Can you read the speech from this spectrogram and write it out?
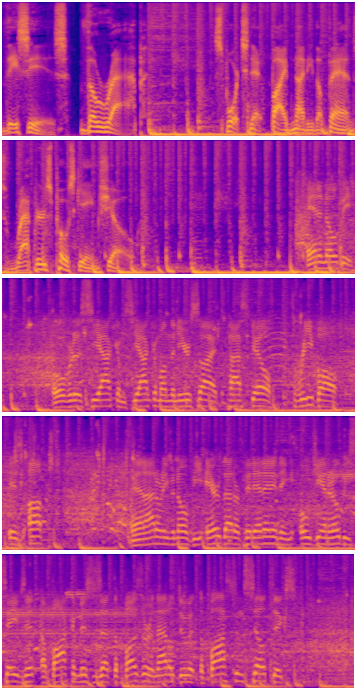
This is The Wrap. Sportsnet 590 The Fans Raptors postgame show. Anunoby over to Siakam. Siakam on the near side. Pascal, three ball is up. And I don't even know if he aired that or if it hit anything. OG Anunoby saves it. Ibaka misses at the buzzer, and that'll do it. The Boston Celtics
